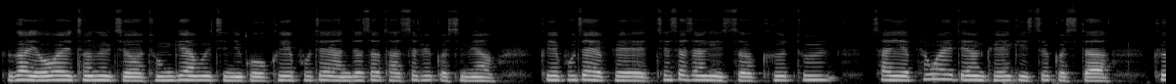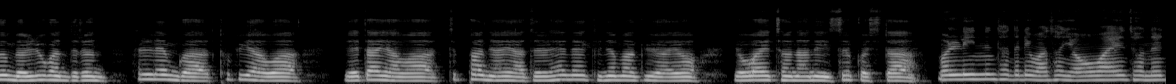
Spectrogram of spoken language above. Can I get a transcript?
그가 여호와의 전을 지어 존귀함을 지니고 그의 보좌에 앉아서 다스릴 것이며 그의 보좌 옆에 제사장이 있어 그둘 사이에 평화에 대한 계획이 있을 것이다. 그 면류관들은 헬렘과 토비아와 예다야와 쯔파냐의 아들 헨을 기념하기 위하여 여호와의 전 안에 있을 것이다. 멀리 있는 자들이 와서 여호와의 전을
